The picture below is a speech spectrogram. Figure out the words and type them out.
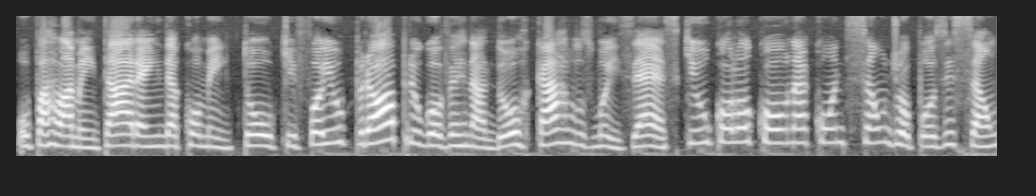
O parlamentar ainda comentou que foi o próprio governador Carlos Moisés que o colocou na condição de oposição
